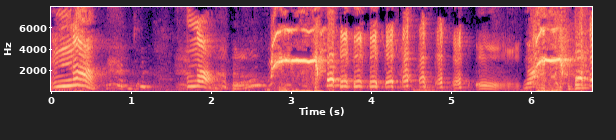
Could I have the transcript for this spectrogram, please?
Não! Não! Não!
